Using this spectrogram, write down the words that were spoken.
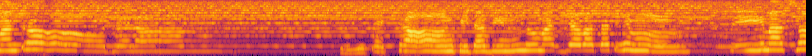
మంత్రోజ్వలా శ్రీచక్రాంకిత బిందు మధ్య వసతిం శ్రీమత్సమానాయికా.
